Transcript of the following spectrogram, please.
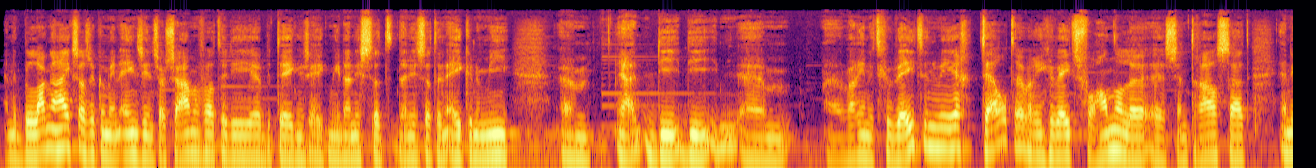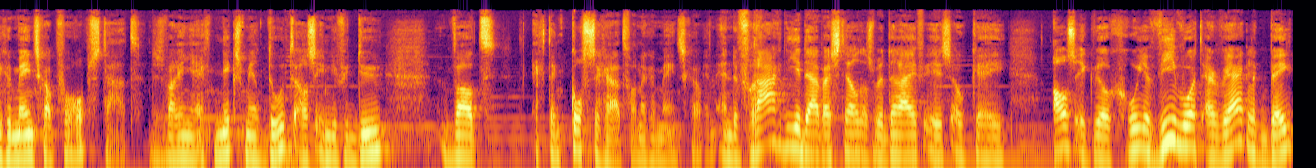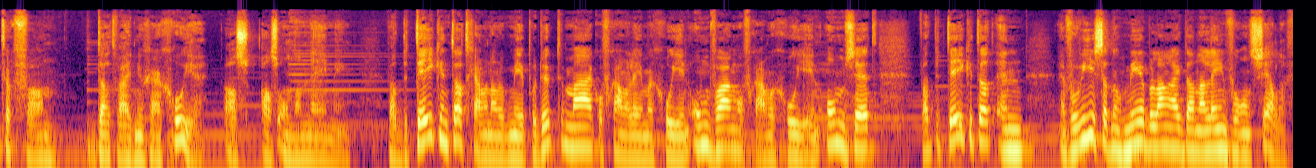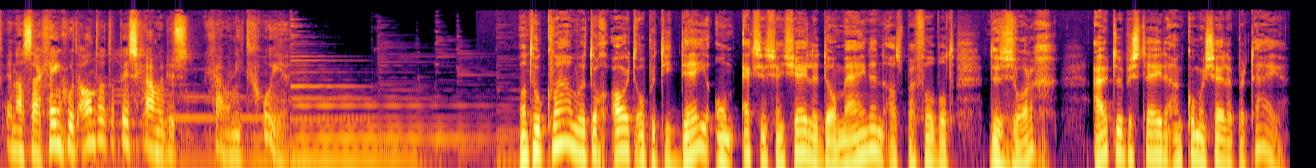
En het belangrijkste, als ik hem in één zin zou samenvatten, die uh, betekeniseconomie, dan is dat, dan is dat een economie um, ja, die, die, um, uh, waarin het geweten weer telt, waarin gewetens voor handelen uh, centraal staat en de gemeenschap voorop staat. Dus waarin je echt niks meer doet als individu wat echt ten koste gaat van een gemeenschap. En de vraag die je daarbij stelt als bedrijf is: oké, als ik wil groeien, wie wordt er werkelijk beter van dat wij nu gaan groeien als, als onderneming? Wat betekent dat? Gaan we dan ook meer producten maken? Of gaan we alleen maar groeien in omvang? Of gaan we groeien in omzet? Wat betekent dat? En, en voor wie is dat nog meer belangrijk dan alleen voor onszelf? En als daar geen goed antwoord op is, gaan we dus gaan we niet groeien. Want hoe kwamen we toch ooit op het idee om existentiële domeinen als bijvoorbeeld de zorg uit te besteden aan commerciële partijen?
